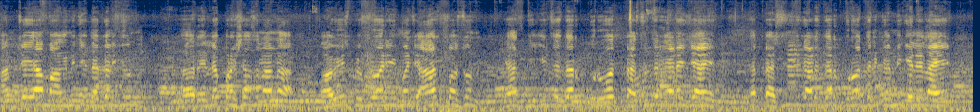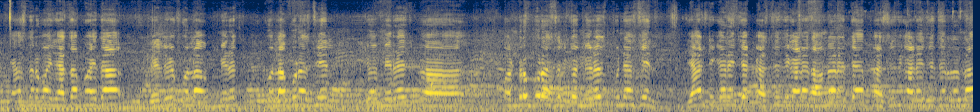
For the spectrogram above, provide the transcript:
आमच्या या मागणीची दखल घेऊन रेल्वे प्रशासनानं बावीस फेब्रुवारी म्हणजे आजपासून या तिकीटचे दर पूर्वत पॅसेंजर गाड्या ज्या आहेत त्या पॅसेंजर गाड्या दर पुरा तरी कमी केलेला आहे त्या संदर्भात याचा फायदा रेल्वे कोल्हा मिरज कोल्हापूर असेल किंवा मिरज पंढरपूर असेल किंवा मिरज पुणे असेल या ठिकाणी ज्या पॅसेंजर गाड्या धावणार आहेत त्या पॅसेंजर गाड्याच्या त्यांना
